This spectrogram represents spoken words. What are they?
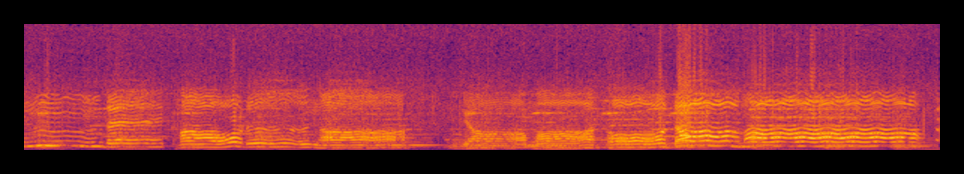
んで香るが大和玉。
